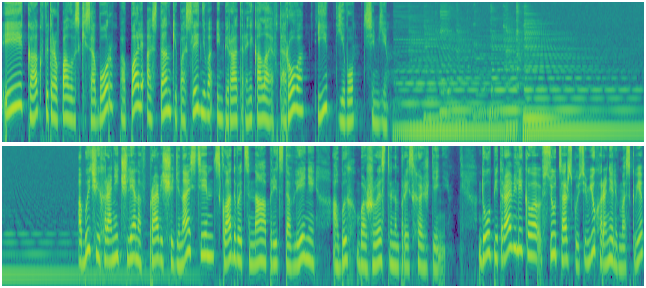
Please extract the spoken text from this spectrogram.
и как в Петропавловский собор попали останки последнего императора Николая II и его семьи. Обычай хранить членов правящей династии складывается на представлении об их божественном происхождении. До Петра Великого всю царскую семью хоронили в Москве,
